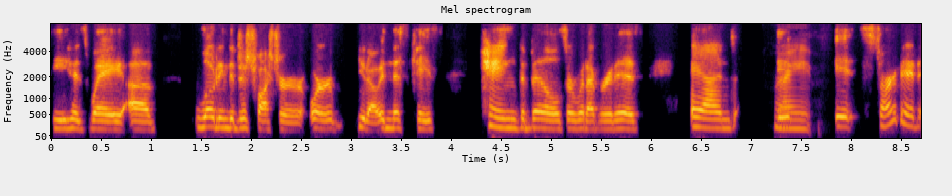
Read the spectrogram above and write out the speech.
see his way of loading the dishwasher or, you know, in this case, paying the bills or whatever it is. And Right. It, it started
